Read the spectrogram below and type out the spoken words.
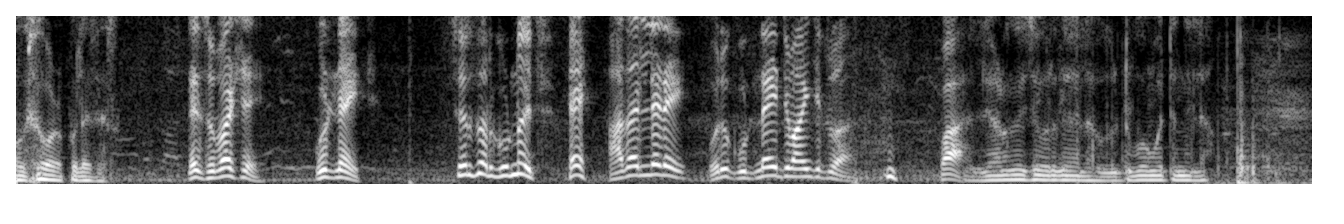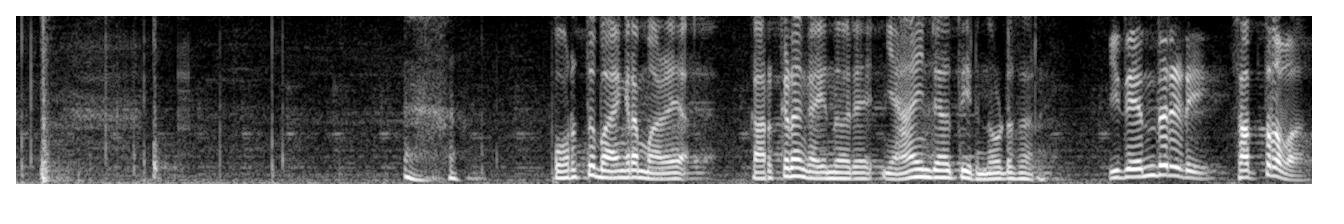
ഒരു കുഴപ്പമില്ല സർ. ഡേ സുഭാഷേ ഗുഡ് നൈറ്റ്. ശരി സാർ ഗുഡ് നൈറ്റ്. ഏ അതല്ലടേ ഒരു ഗുഡ് നൈറ്റ് വാങ്ങിച്ചിട്ട് വാ. വാ. കല്യാണം കഴിച്ച് വെറുതെ അല്ല വീട്ടിൽ പോകാൻ പറ്റുന്നില്ല. പുറത്ത് ഭയങ്കര മഴയാ. കർക്കിടം കഴിയുന്നവരെ ഞാൻ ഇതിന്റെ അകത്ത് ഇരുന്നോട്ടെ സാറ്. ഇതെന്തരടേ? സത്രവാ?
